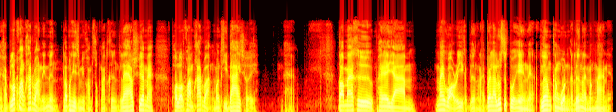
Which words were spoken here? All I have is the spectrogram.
นะครับลดความคาดหวังนิดหนึ่งแล้วบางทีจะมีความสุขมากขึ้น แล้วเชื่อไหมพอลดความคาดหวังบางทีได้เฉยนะฮะต่อมาคือพยายามไม่วอรี่กับเรื่องอะไร เวลารู้สึกตัวเองเนี่ยเริ่มกังวลกับเรื่องอะไรมากๆเนี่ย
